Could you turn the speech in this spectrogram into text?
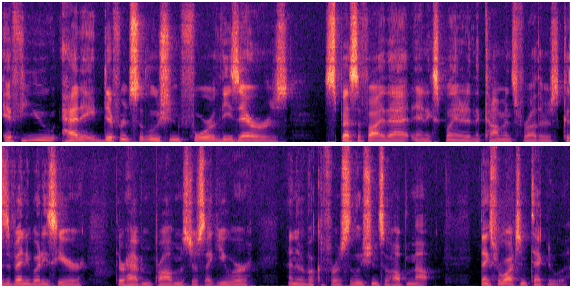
If you had a different solution for these errors, specify that and explain it in the comments for others. Because if anybody's here, they're having problems just like you were and they're looking for a solution, so help them out. Thanks for watching Technuba.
